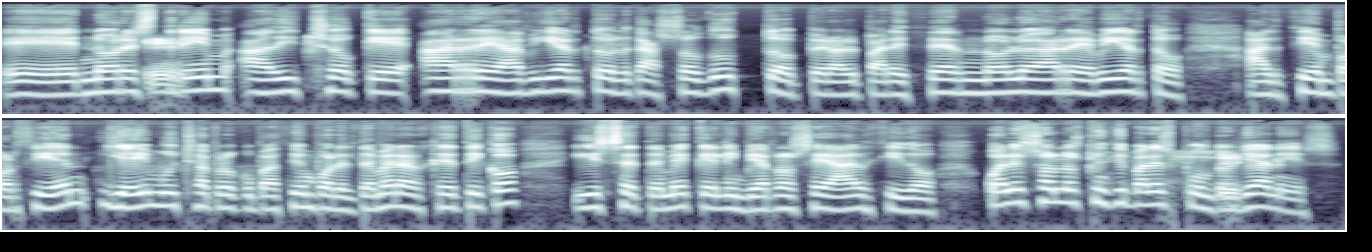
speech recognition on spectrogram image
Eh, Nord Stream ha dicho que ha reabierto el gasoducto, pero al parecer no lo ha reabierto al 100% y hay mucha preocupación por el tema energético y se teme que el invierno sea álgido. ¿Cuáles son los principales puntos, Yanis?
